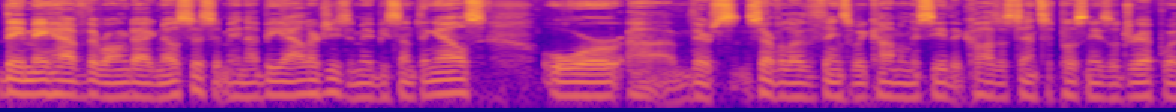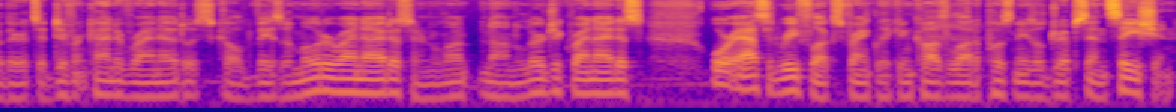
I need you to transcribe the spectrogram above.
they may have the wrong diagnosis. It may not be allergies, it may be something else. Or uh, there's several other things we commonly see that cause a sense of postnasal drip, whether it's a different kind of rhinitis called vasomotor rhinitis or non allergic rhinitis, or acid reflux, frankly, can cause a lot of postnasal drip sensation.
